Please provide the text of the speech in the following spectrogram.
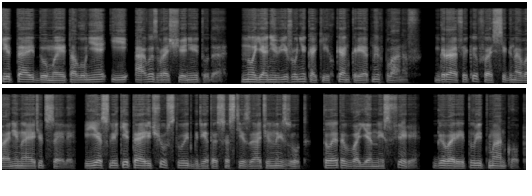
Китай думает о Луне и о возвращении туда, но я не вижу никаких конкретных планов, графиков ассигнований на эти цели. Если Китай чувствует где-то состязательный зуд, то это в военной сфере, говорит Уитман Коп.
